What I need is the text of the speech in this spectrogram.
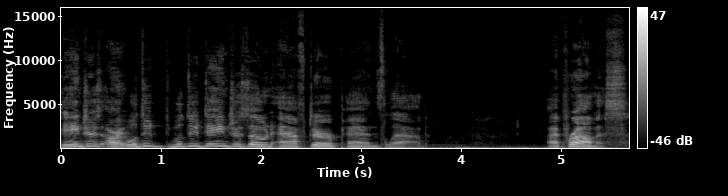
Dangers. All right, we'll do we'll do Danger Zone after Pan's Lab. I promise.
